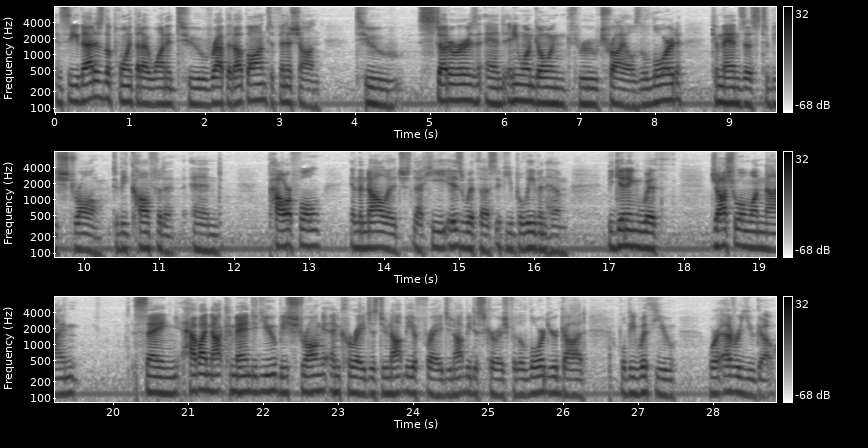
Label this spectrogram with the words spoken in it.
And see, that is the point that I wanted to wrap it up on, to finish on, to stutterers and anyone going through trials. The Lord commands us to be strong, to be confident and powerful in the knowledge that He is with us if you believe in Him. Beginning with Joshua 1 9, saying, Have I not commanded you? Be strong and courageous. Do not be afraid. Do not be discouraged, for the Lord your God will be with you wherever you go.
